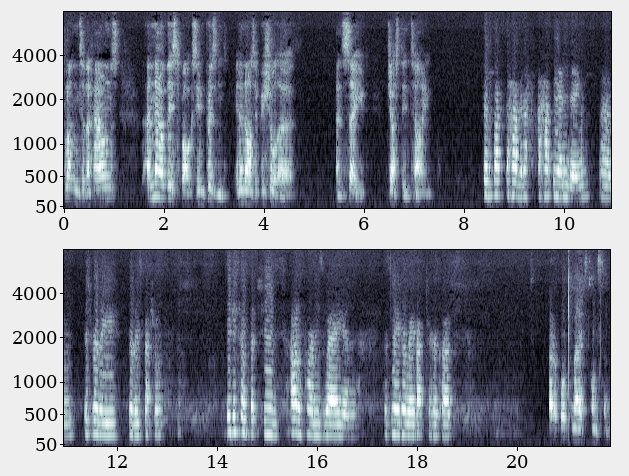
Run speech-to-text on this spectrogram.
flung to the hounds, and now this fox imprisoned in an artificial earth and saved just in time. For the fox to have an, a happy ending um, is really, really special. We just hope that she's out of harm's way and has made her way back to her cubs. That report from Alex Thomson.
